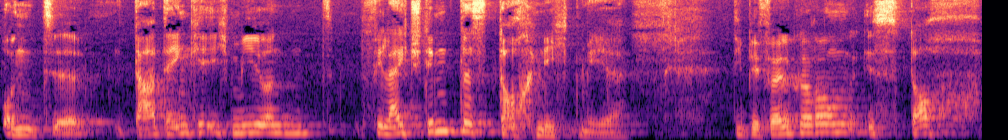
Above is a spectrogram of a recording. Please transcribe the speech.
Und äh, da denke ich mir, und vielleicht stimmt das doch nicht mehr. Die Bevölkerung ist doch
